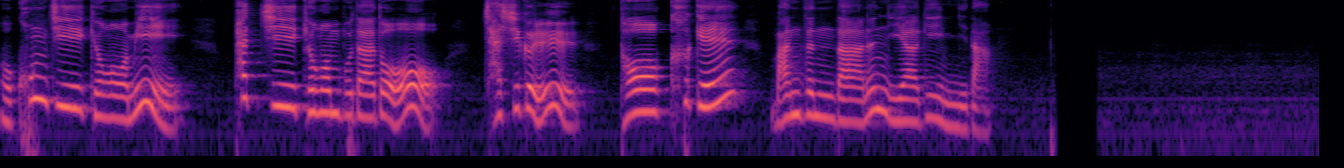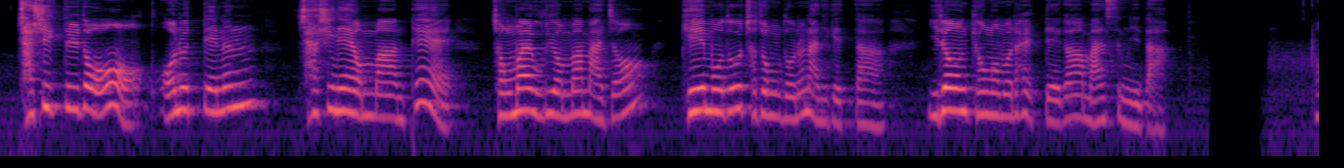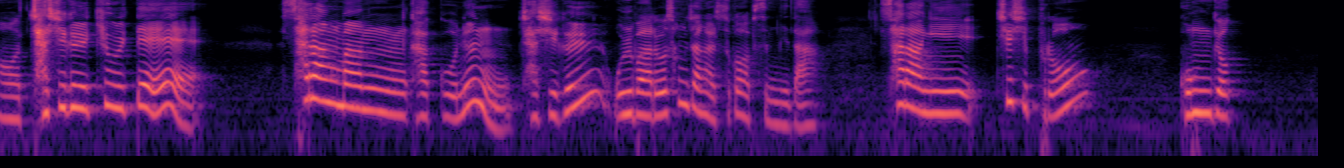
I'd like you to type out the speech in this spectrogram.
어, 콩지 경험이 팥지 경험보다도 자식을 더 크게 만든다는 이야기입니다. 자식들도 어느 때는 자신의 엄마한테 정말 우리 엄마 맞아? 계모도 저 정도는 아니겠다. 이런 경험을 할 때가 많습니다. 어, 자식을 키울 때 사랑만 갖고는 자식을 올바로 성장할 수가 없습니다. 사랑이 70%, 공격,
